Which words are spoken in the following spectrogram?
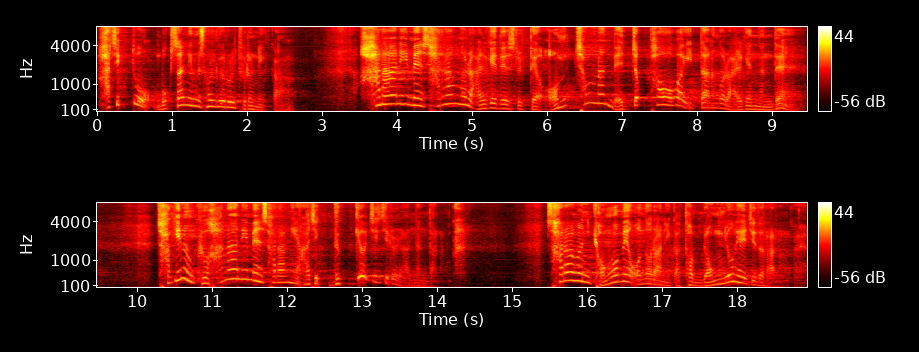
아직도 목사님 설교를 들으니까 하나님의 사랑을 알게 됐을 때 엄청난 내적 파워가 있다는 걸 알겠는데 자기는 그 하나님의 사랑이 아직 느껴지지를 않는다는 거예요. 사랑은 경험의 언어라니까 더 명료해지더라는 거예요.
